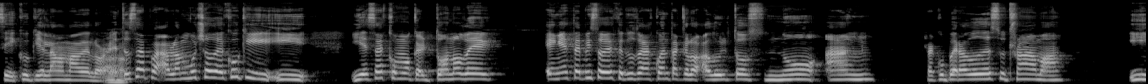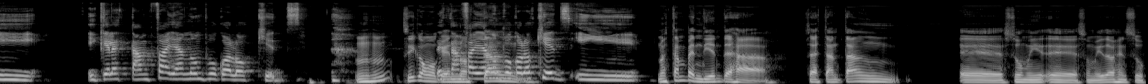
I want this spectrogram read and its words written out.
Sí, Cookie es la mamá de Laura. Ajá. Entonces, pues hablan mucho de Cookie y, y ese es como que el tono de en este episodio es que tú te das cuenta que los adultos no han recuperado de su trauma y, y que le están fallando un poco a los kids. Sí, como le que están no fallando están, un poco a los kids y no están pendientes a... O sea, están tan eh, sumi- eh, sumidos en sus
